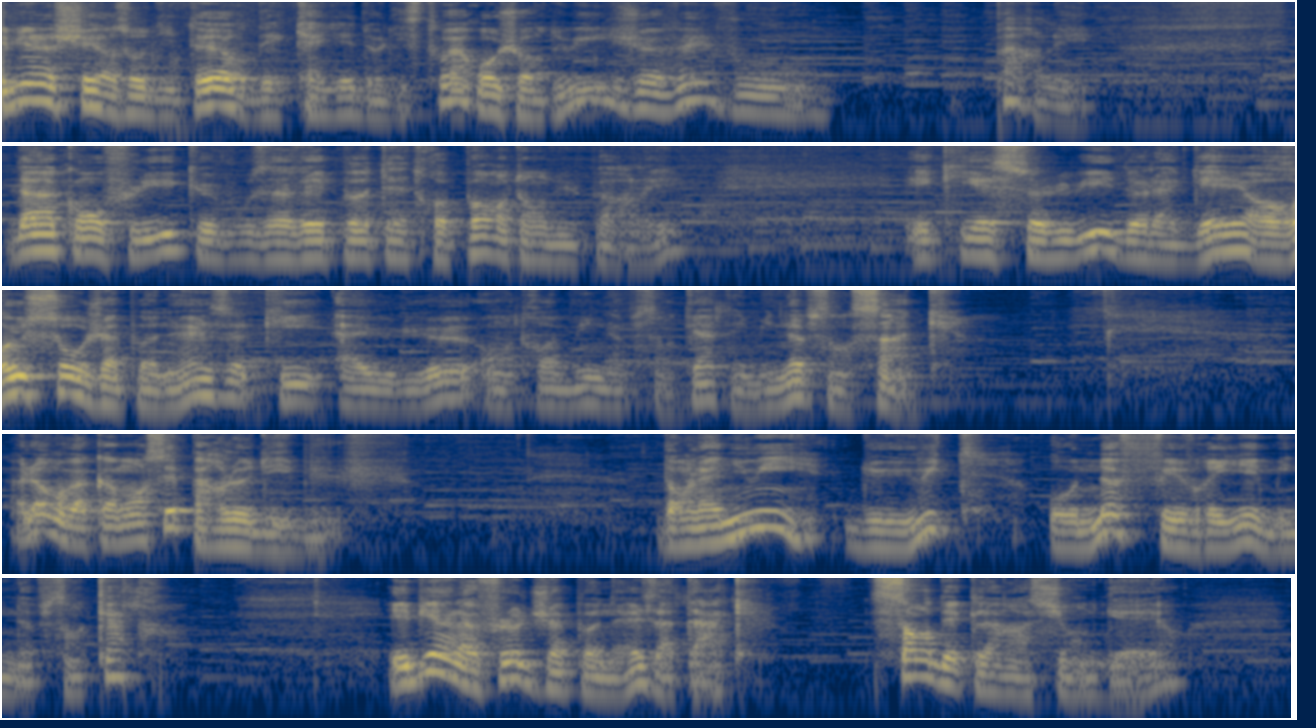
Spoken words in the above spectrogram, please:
Eh bien, chers auditeurs des cahiers de l'histoire, aujourd'hui, je vais vous parler d'un conflit que vous avez peut-être pas entendu parler et qui est celui de la guerre russo-japonaise qui a eu lieu entre 1904 et 1905. Alors on va commencer par le début. Dans la nuit du 8 au 9 février 1904, eh bien la flotte japonaise attaque sans déclaration de guerre,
